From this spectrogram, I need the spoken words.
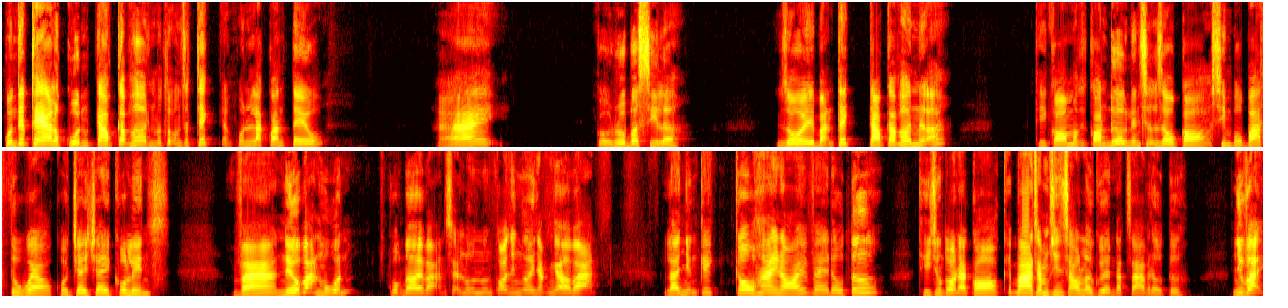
Cuốn tiếp theo là cuốn cao cấp hơn mà tôi cũng rất thích, cuốn Lạc quan tếu. Đấy. Của Robert Siller. Rồi bạn thích cao cấp hơn nữa thì có một cái con đường đến sự giàu có Simple Path to Wealth của J.J. Collins. Và nếu bạn muốn cuộc đời bạn sẽ luôn luôn có những người nhắc nhở bạn là những cái câu hay nói về đầu tư thì chúng tôi đã có cái 396 lời khuyên đắt giá về đầu tư. Như vậy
